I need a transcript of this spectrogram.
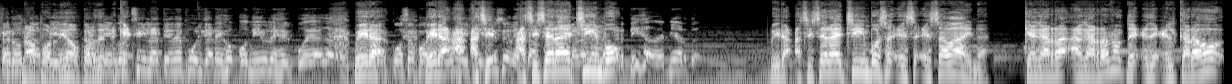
Pero No, también, por Dios, por Dios, que- Godzilla tiene pulgares oponibles, él puede agarrar Mira, cualquier cosa para mira, a- así- así será de chimbo. de. Mira, así será de chimbo esa, esa- esa vaina. Que agarra, agarraron de- de- el carajo,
